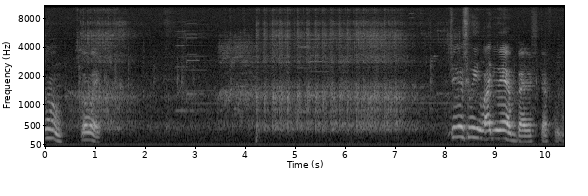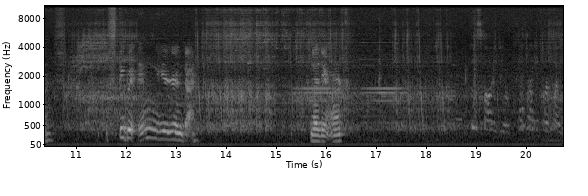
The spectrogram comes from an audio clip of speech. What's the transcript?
No. Go away. Seriously, why do they have better stuff than us? Stupid, and you're gonna die. That didn't work. They spotted you. Get ready for a fight.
